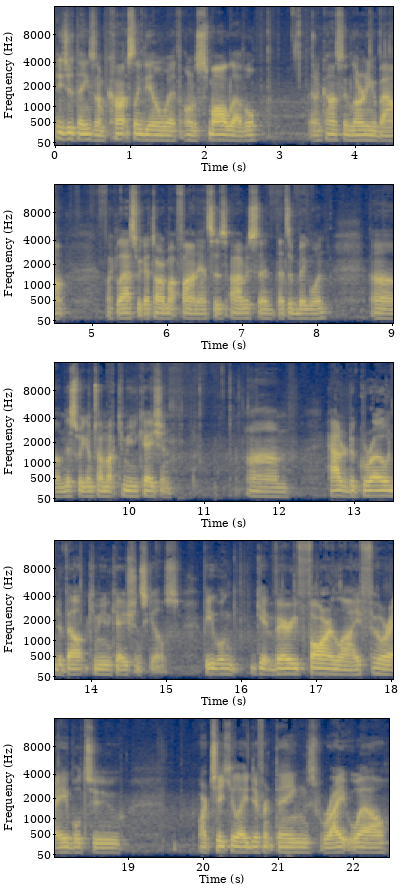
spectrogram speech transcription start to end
These are things that I'm constantly dealing with on a small level that I'm constantly learning about. Like last week, I talked about finances. Obviously, that's a big one. Um, this week, I'm talking about communication. Um, how to grow and develop communication skills. People get very far in life who are able to articulate different things, write well,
